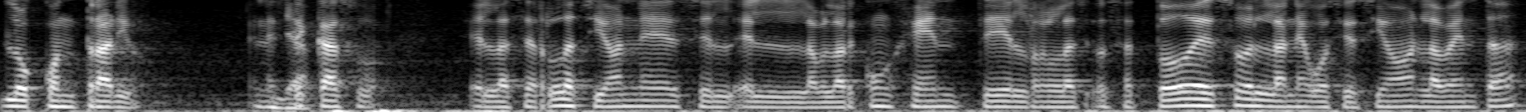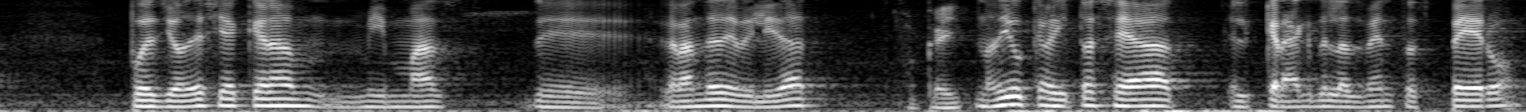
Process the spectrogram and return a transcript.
lo contrario. En este Ya. caso, el hacer relaciones, el, el hablar con gente, el o sea, todo eso, la negociación, la venta, pues yo decía que era mi más eh, grande debilidad. No digo que ahorita sea el crack de las ventas, pero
